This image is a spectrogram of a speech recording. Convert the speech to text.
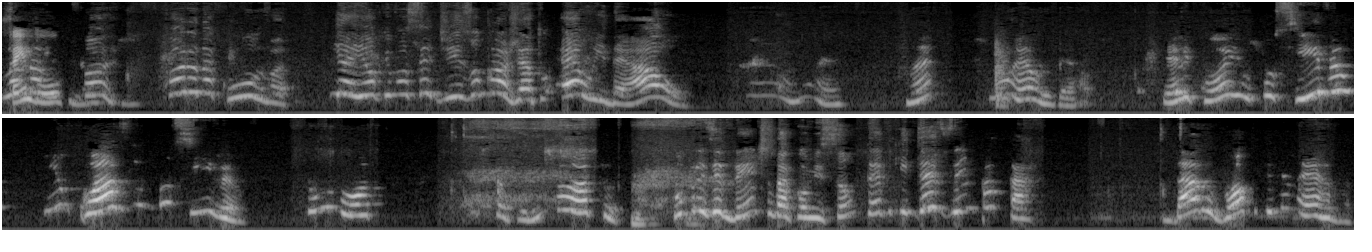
Sem dúvida. Fora, da curva. E aí é o que você diz, o projeto é o ideal? Não, não é. Não é, não é o ideal. Ele foi o possível e o quase impossível. Por um voto. Foi por um voto. O presidente da comissão teve que desempatar. Dar o voto de Minerva.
